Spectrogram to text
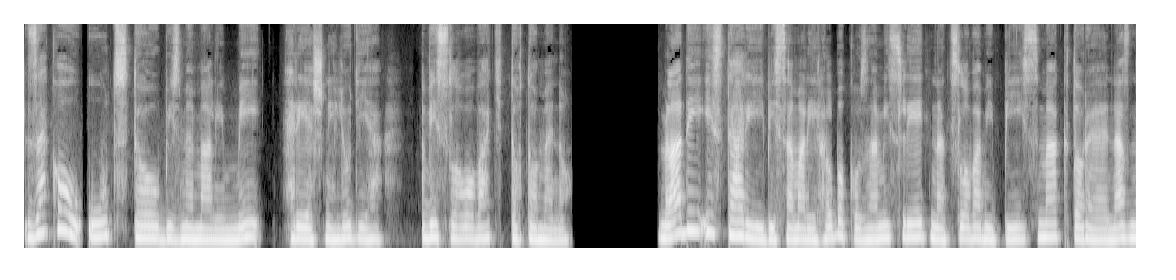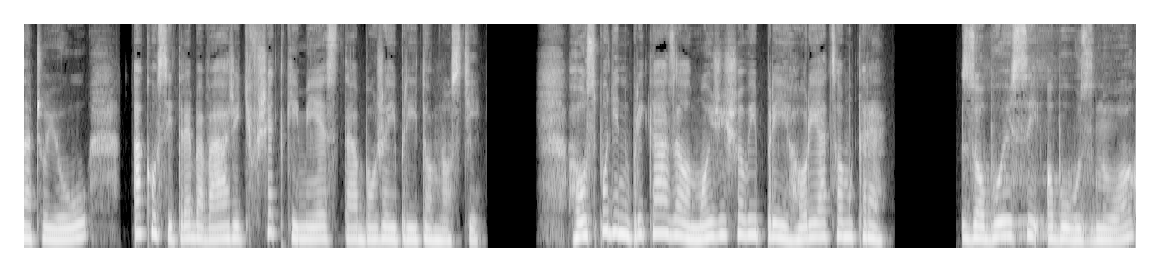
Za akou úctou by sme mali my, hriešni ľudia, vyslovovať toto meno? Mladí i starí by sa mali hlboko zamyslieť nad slovami písma, ktoré naznačujú, ako si treba vážiť všetky miesta Božej prítomnosti. Hospodin prikázal Mojžišovi pri horiacom kre. Zobuj si obú z nôh,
